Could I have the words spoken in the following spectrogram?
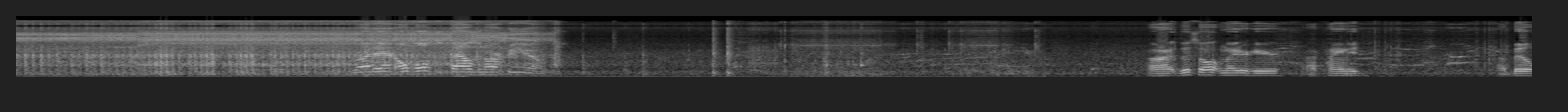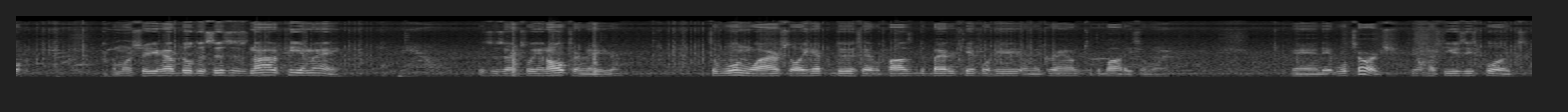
right at almost a 1,000 RPM. Alright, this alternator here, I painted, I built. I'm going to show you how to build this. This is not a PMA. This is actually an alternator. It's a one wire, so all you have to do is have a positive battery cable here and the ground to the body somewhere. And it will charge. You don't have to use these plugs.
